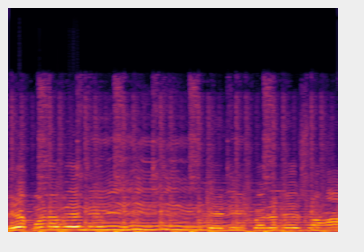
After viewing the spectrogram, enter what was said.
એ પણ વેલી વેલી કરને સહાય.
